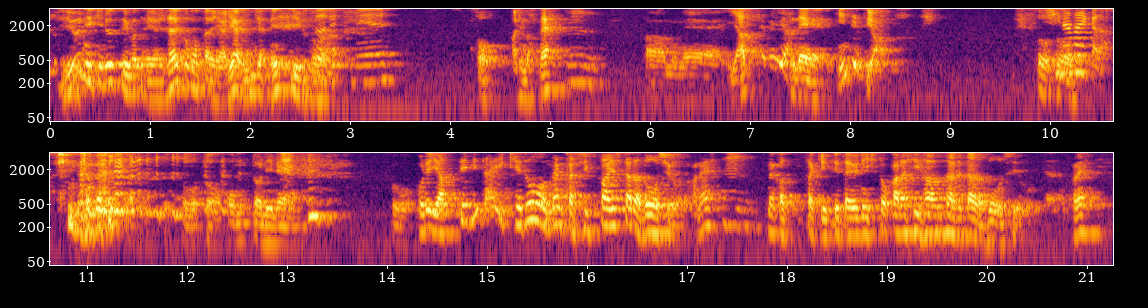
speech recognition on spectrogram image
自由に生きるっていうことはやりたいと思ったらやりゃいいんじゃねっていうのは、そうですね。そう、ありますね。うん。あのね、やってみりゃね、いいんですよ。そうそう死なないから死なないから。そうそう、本当にね。そうこれやってみたいけど、なんか失敗したらどうしようとかね。うん。なんかさっき言ってたように人から批判されたらどうしようみたいなのがね。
